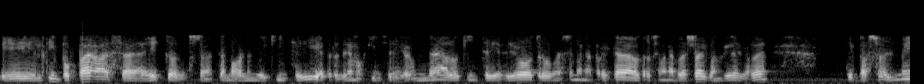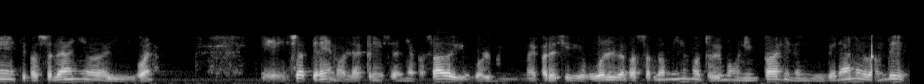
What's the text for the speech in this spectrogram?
el tiempo pasa, esto estamos hablando de 15 días, pero tenemos 15 días de un lado, 15 días de otro, una semana para acá, otra semana para allá, cuando quieras verdad te pasó el mes, te pasó el año y bueno, eh, ya tenemos la experiencia del año pasado y me parece que vuelve a pasar lo mismo, tuvimos un impasse en el verano donde,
